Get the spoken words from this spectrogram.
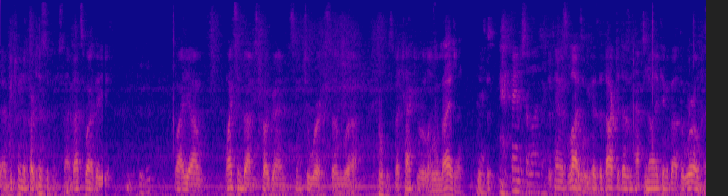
uh, between the participants, and that's why the why uh, Weizenbaum's program seemed to work so uh, spectacularly. Eliza. Because the- Famous Eliza. the famous Eliza, because the doctor doesn't have to know anything about the world.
